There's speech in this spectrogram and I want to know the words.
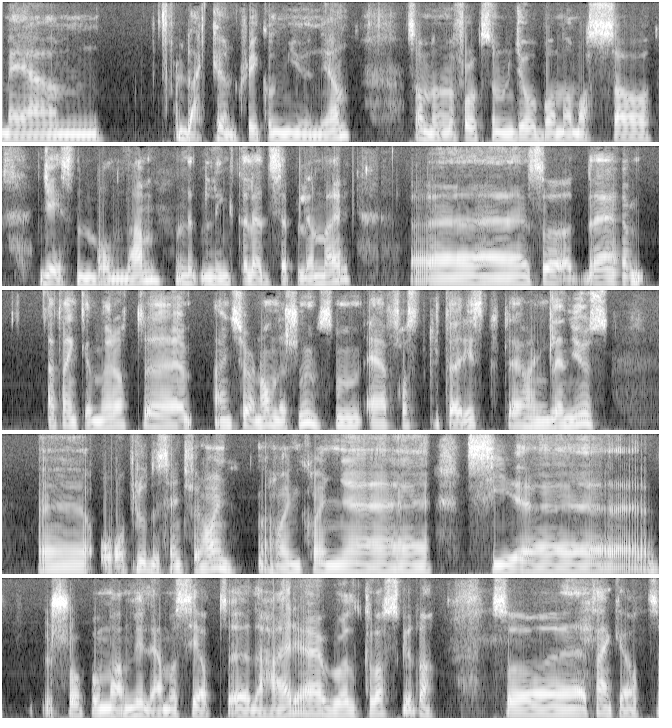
med mm, Black Country Communion, sammen med folk som Joe Bonamassa og Jason Bonham. En liten link til Led Zeppelin der. Så det, jeg tenker når at uh, han Søren Andersen, som er fast gitarist til han Glenn Hughes, uh, og produsent for han, han kan uh, si se på meg William og si at det her er world class, gutta. Så jeg tenker at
